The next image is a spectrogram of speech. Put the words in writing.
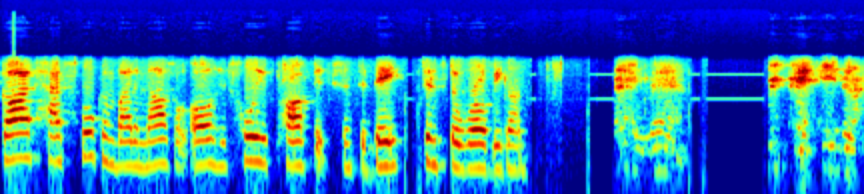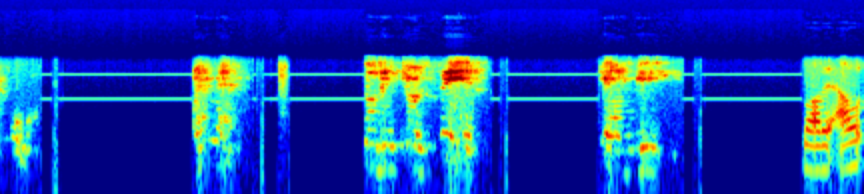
God has spoken by the mouth of all his holy prophets since the day since the world begun. Amen. Repent ye therefore. Amen. So that your sins can be blotted out.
